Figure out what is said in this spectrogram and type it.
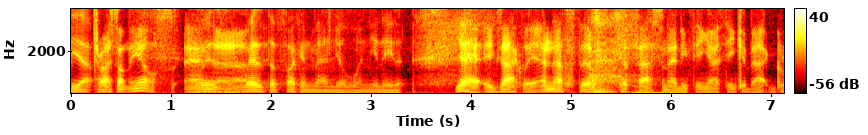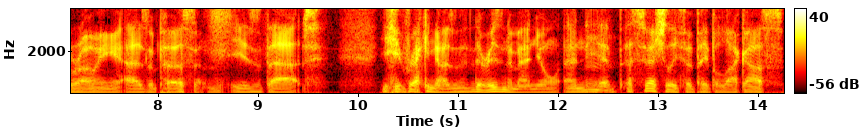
Yeah. Try something else. And Where's, uh, where's the fucking manual when you need it? yeah, exactly. And that's the the fascinating thing I think about growing as a person is that you recognize that there isn't a manual, and yeah, especially for people like us,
